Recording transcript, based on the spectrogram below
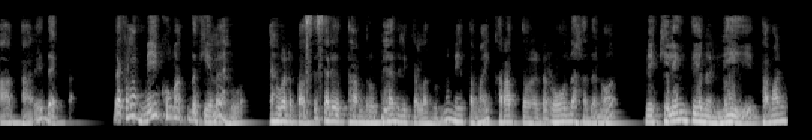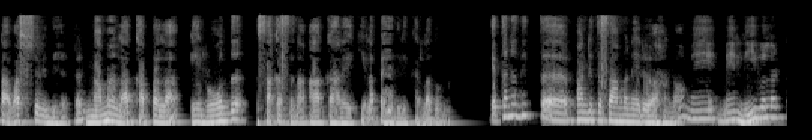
ආකාරය දැක්කා. දැකලා මේ කුමක්ද කියලා ඇහුවා. ඇහුවට පස්සේ සරියුත් හාමුදුරුවෝ පැහැදිලි කරලා දුන්නා මේ තමයි කරත්ත වලට රෝද හදනවා මේ කෙලින් තියෙන ලී Tamanට අවශ්‍ය විදිහට නමලා කපලා ඒ රෝද සකසන ආකාරය කියලා පැහැදිලි කරලා දුන්නා. එතනදිත් පඬිත සාමණේරයෝ අහනවා මේ මේ ලී වලට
